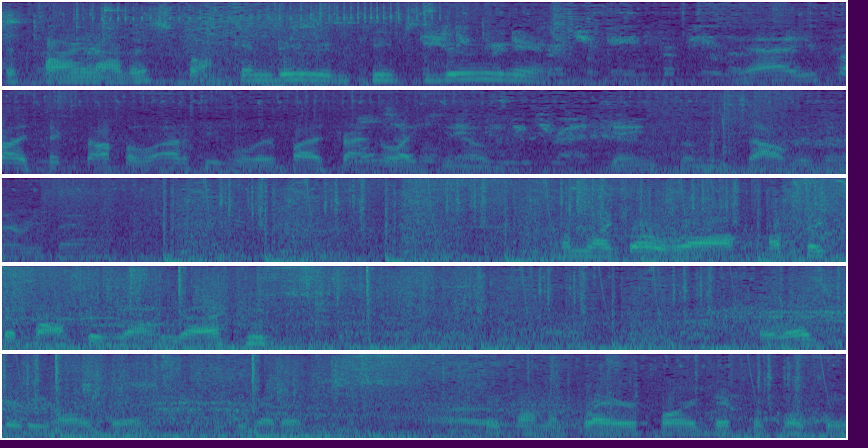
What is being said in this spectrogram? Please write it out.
the strike team. To find out this fucking dude keeps doing it. Aid for payload. Yeah, you probably ticked off a lot of people. They're probably trying to like, you know, gain some salvage and everything. I'm like, oh well, I'll take the boss's own guy. it was pretty hard though, 'cause you gotta oh. take on a player for a difficulty.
